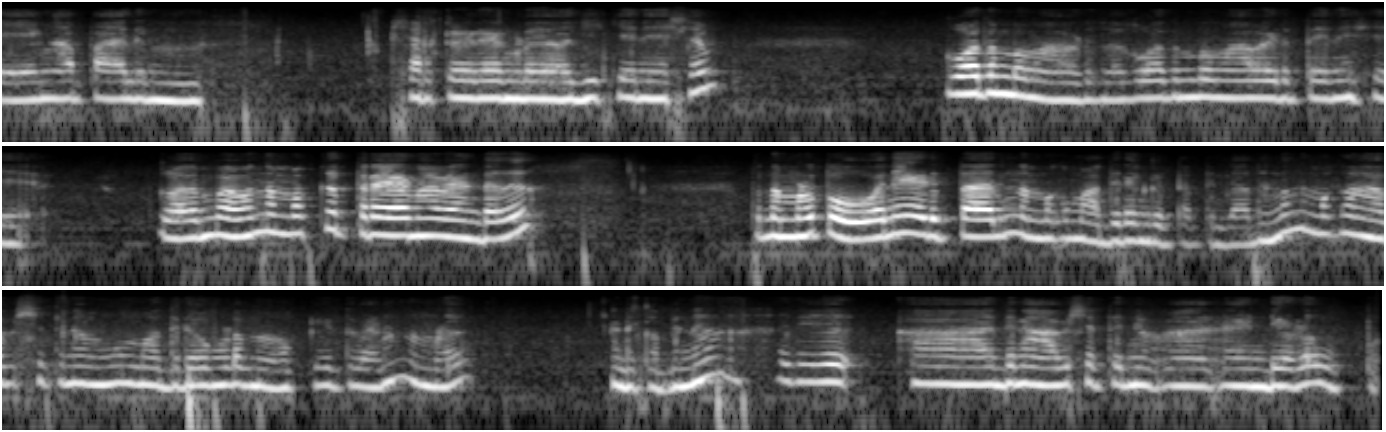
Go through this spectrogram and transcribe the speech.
തേങ്ങാപ്പാലും ശർക്കരയും കൂടെ യോജിച്ചതിന് ശേഷം ഗോതമ്പ് മാവ് എടുക്കുക ഗോതമ്പ് മാവ് എടുത്തതിന് ശേഷം ഗോതമ്പ് മാവ് നമുക്ക് എത്രയാണോ വേണ്ടത്. അപ്പം നമ്മൾ തോനെ എടുത്താലും നമുക്ക് മധുരം കിട്ടത്തില്ല. അതുകൊണ്ട് നമുക്ക് ആവശ്യത്തിന് നമുക്ക് മധുരവും കൂടെ നോക്കിയിട്ട് വേണം നമ്മൾ എടുക്കാം പിന്നെ ഒരു ഇതിനാവശ്യത്തിന് വേണ്ടിയുള്ള ഉപ്പ്.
